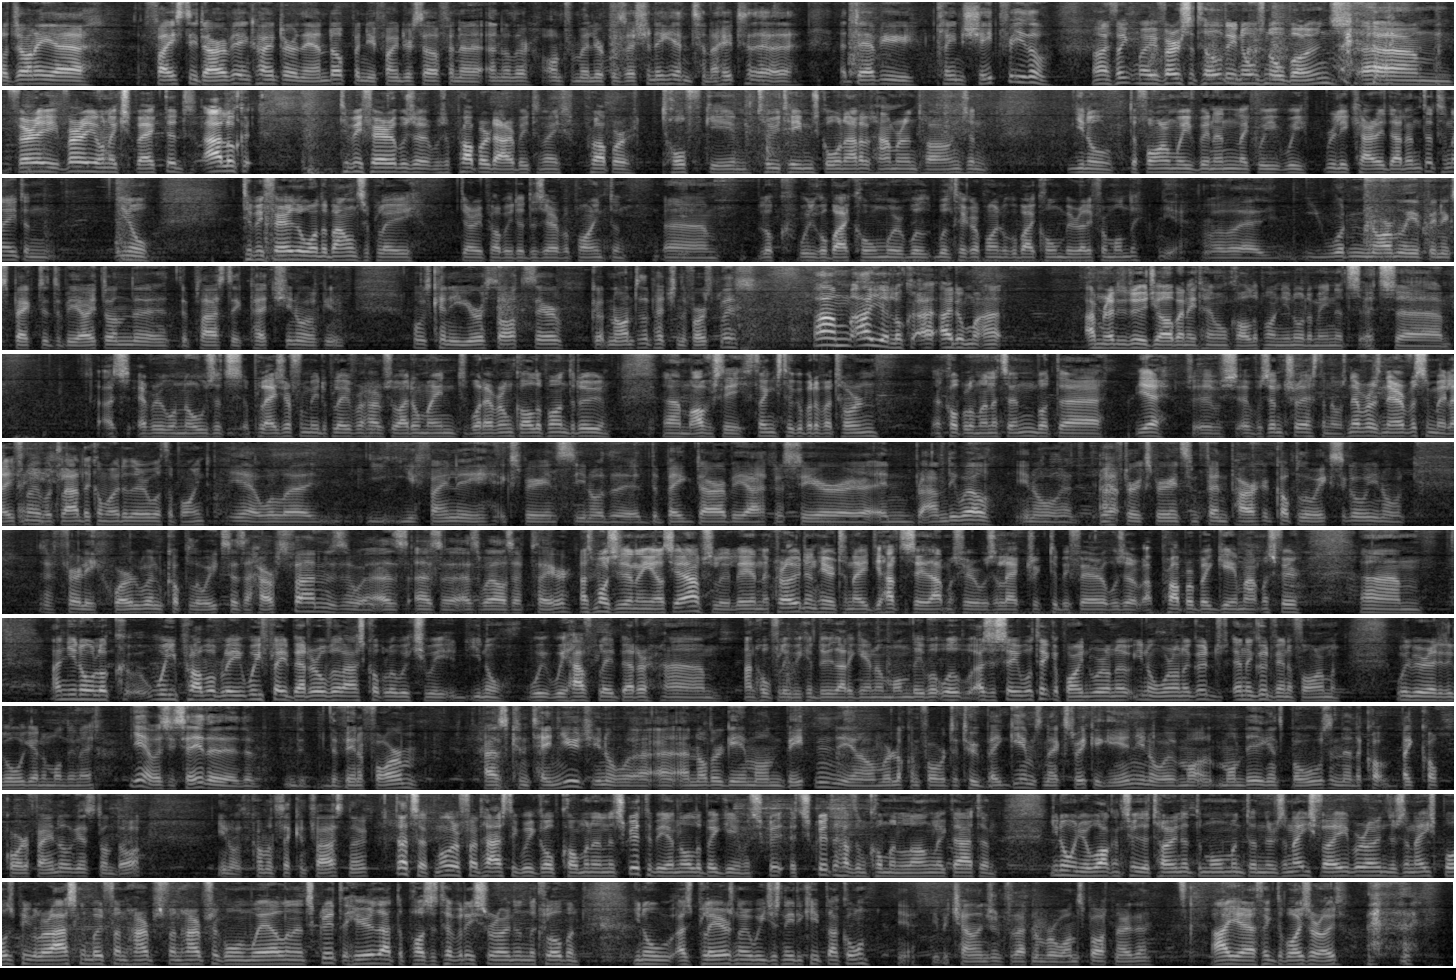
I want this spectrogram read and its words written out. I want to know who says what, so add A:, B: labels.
A: Well, Johnny, uh, a feisty derby encounter and they end up and you find yourself in a, another unfamiliar position again tonight. Uh, a debut clean sheet for you though.
B: I think my versatility knows no bounds. Um, very, very unexpected. I look, to be fair, it was a it was a proper derby tonight, proper tough game. Two teams going at it, hammer and tongs, and you know the form we've been in, like we, we really carried that into tonight. And you know, to be fair, though, on the balance of play, Derry probably did deserve a point. and um, look, we'll go back home. we will we'll take our point. We'll go back home, be ready for Monday.
A: Yeah, well, uh, you wouldn't normally have been expected to be out on the, the plastic pitch. You know, what was kind of your thoughts there, getting onto the pitch in the first place?
B: Um, ah, yeah, look, I, I don't. I, am ready to do a job anytime I'm called upon. You know what I mean? It's it's. Um, as everyone knows, it's a pleasure for me to play for Harp, so I don't mind whatever I'm called upon to do. Um, obviously, things took a bit of a turn a couple of minutes in. But uh, yeah, it was it was interesting. I was never as nervous in my life now, but glad to come out of there with a point.
A: Yeah, well, uh, you, finally experienced you know the the big derby atmosphere in Brandywell. You know, yeah. after experiencing Finn Park a couple of weeks ago, you know. A fairly whirlwind couple of weeks as a Harps fan, as as as, a, as well as a player.
B: As much as anything else, yeah, absolutely. And the crowd in here tonight, you have to say the atmosphere was electric. To be fair, it was a, a proper big game atmosphere. Um, and you know, look, we probably we've played better over the last couple of weeks. We, you know, we, we have played better, um, and hopefully we can do that again on Monday. But we'll, as I say, we'll take a point. We're on a, you know, we're on a good in a good vein of form, and we'll be ready to go again on Monday night.
A: Yeah, as you say, the the, the vein of form has continued. You know, another game unbeaten. You know, and we're looking forward to two big games next week again. You know, Monday against Bohs, and then the big cup quarter final against Dundalk you know, coming thick and fast now.
B: That's it. Another fantastic week upcoming, and it's great to be in all the big games. It's great, it's great to have them coming along like that. And you know, when you're walking through the town at the moment, and there's a nice vibe around, there's a nice buzz. People are asking about Finn Harps. Finn Harps are going well, and it's great to hear that the positivity surrounding the club. And you know, as players now, we just need to keep that going.
A: Yeah, you'll be challenging for that number one spot now then.
B: Ah, yeah, I think the boys are out.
